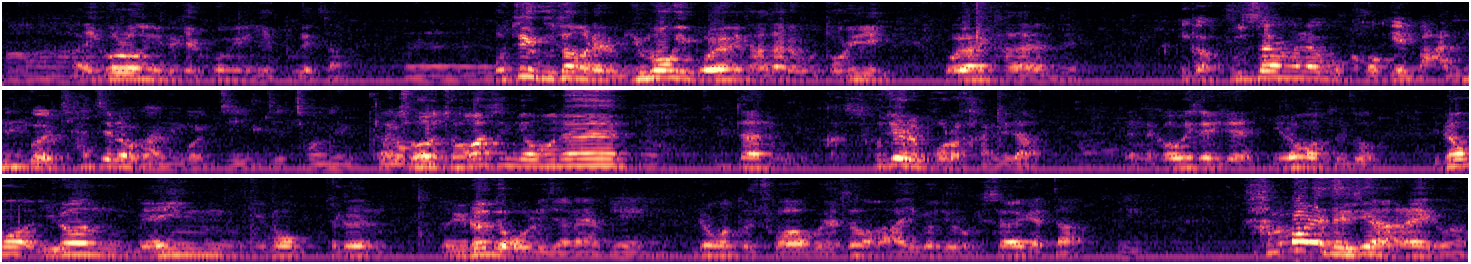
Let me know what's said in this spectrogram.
아, 아 이걸로는 이렇게 꾸미면 예쁘겠다. 음. 어떻게 구상을 해요? 유목이 모양이 다 다르고 돌이 모양이 다 다른데. 그러니까 구상을 하고 거기에 맞는 걸 찾으러 가는 건지 이제 저는 그런. 저, 저 같은 경우는 어. 일단 그 소재를 보러 갑니다. 아, 근데 거기서 이제 이런 것들도 이런 거 이런 메인 유목들은 또 이런 데 어울리잖아요. 예, 이런 것들 조합을 해서 아 이건 이렇게 써야겠다. 예. 한 번에 되지 않아요 이건.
